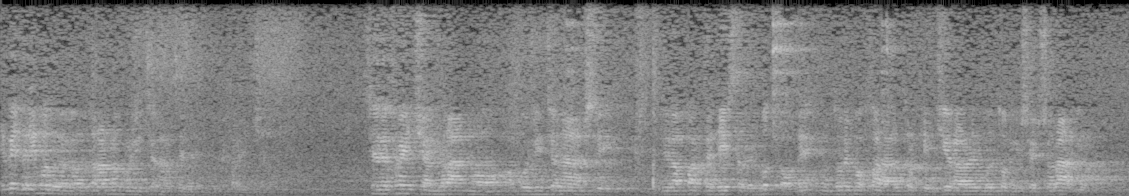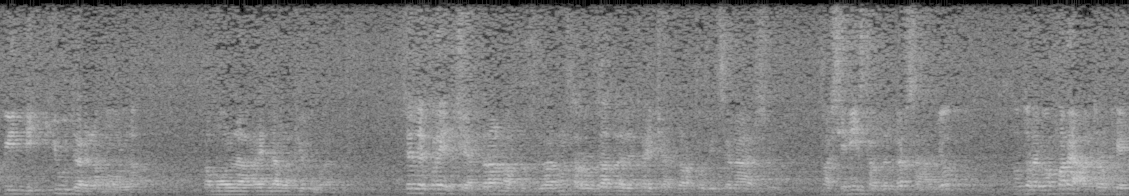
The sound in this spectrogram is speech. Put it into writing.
e vedremo dove andranno a posizionarsi le, frecce. Se le frecce andranno a posizionarsi nella parte destra del bottone non dovremo fare altro che girare il bottone in senso orario, quindi chiudere la molla, la molla renderla più dura. Se le frecce andranno, la nostra rosata delle frecce andrà a posizionarsi a sinistra del bersaglio, non dovremo fare altro che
